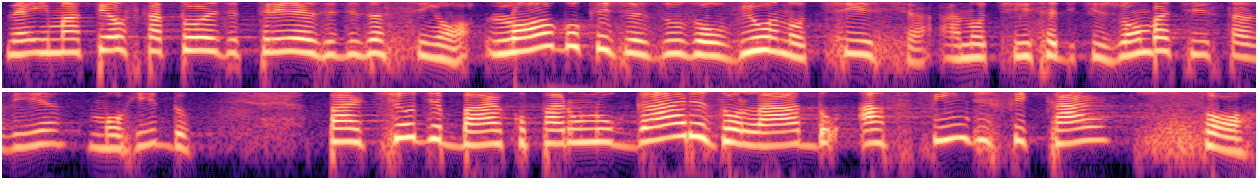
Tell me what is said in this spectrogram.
Né? Em Mateus 14, 13 diz assim: ó, logo que Jesus ouviu a notícia, a notícia de que João Batista havia morrido, partiu de barco para um lugar isolado a fim de ficar só.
